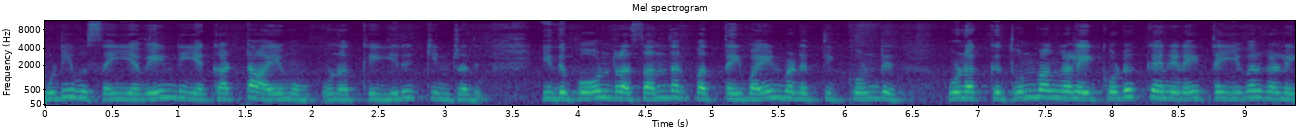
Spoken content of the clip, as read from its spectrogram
முடிவு செய்ய வேண்டிய கட்டாயமும் உனக்கு இருக்கின்றது. இது போன்ற சந்தர்ப்பத்தை பயன்படுத்தி கொண்டு உனக்கு துன்பங்களை கொடுக்க நினைத்த இவர்களை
